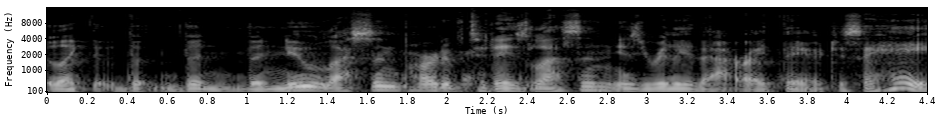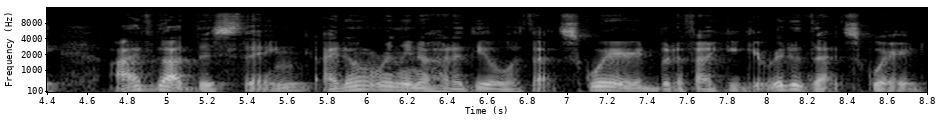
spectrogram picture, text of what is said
Like the, the, the, the, new lesson part of today's lesson is really that right there to say, hey, I've got this thing. I don't really know how to deal with that squared, but if I could get rid of that squared,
